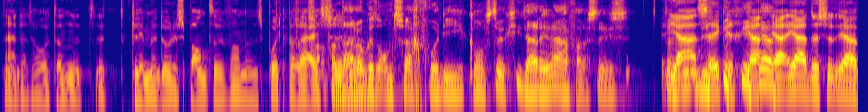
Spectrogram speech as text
nou, dat hoort dan het, het, klimmen door de spanten van een sportpaleis. Vandaar ook het ontzag voor die constructie daar in AFAS. Dus ja, zeker. Ja, ja. ja, dus, ja,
